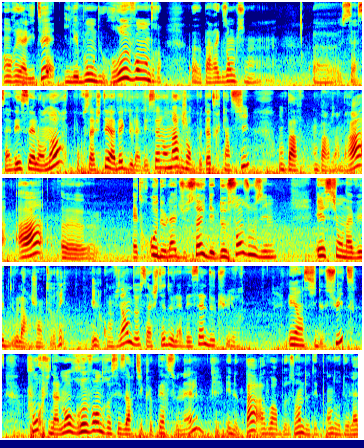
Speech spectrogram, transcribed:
En réalité, il est bon de revendre, euh, par exemple, euh, sa, vaisselle en or pour s'acheter avec de la vaisselle en argent. Peut-être qu'ainsi, on, parviendra à euh, être au-delà du seuil des 200 ouzim. Et si on avait de l'argenterie, il convient de s'acheter de la vaisselle de cuivre. Et ainsi de suite, pour finalement revendre ses articles personnels et ne pas avoir besoin de dépendre de la.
